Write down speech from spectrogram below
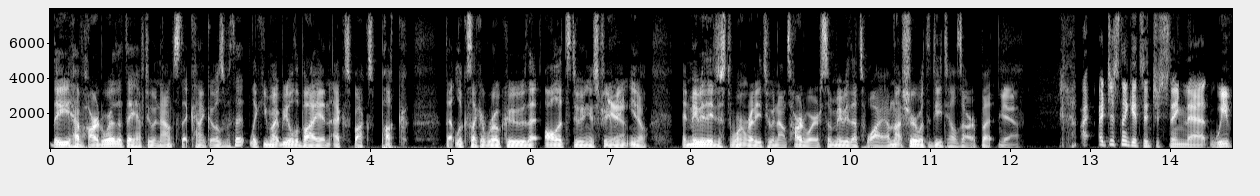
they have hardware that they have to announce that kind of goes with it. Like you might be able to buy an Xbox Puck that looks like a Roku that all it's doing is streaming, you know. And maybe they just weren't ready to announce hardware, so maybe that's why. I'm not sure what the details are, but Yeah, I, I just think it's interesting that we've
